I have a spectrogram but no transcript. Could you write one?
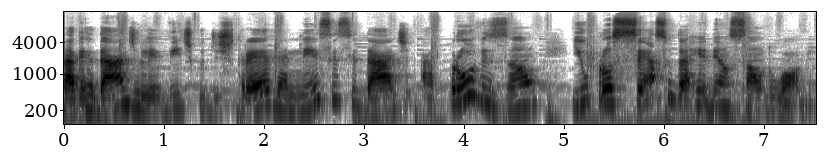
Na verdade, Levítico descreve a necessidade, a provisão e o processo da redenção do homem.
